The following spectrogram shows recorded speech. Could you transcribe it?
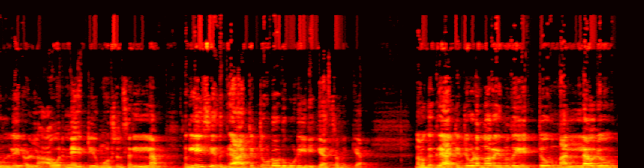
ഉള്ളിലുള്ള ആ ഒരു നെഗറ്റീവ് ഇമോഷൻസ് എല്ലാം റിലീസ് ചെയ്ത് ഗ്രാറ്റിറ്റ്യൂഡോടുകൂടി ഇരിക്കാൻ ശ്രമിക്കുക. നമുക്ക് ഗ്രാറ്റിറ്റ്യൂഡ് എന്ന് പറയുന്നത് ഏറ്റവും നല്ല ഒരു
